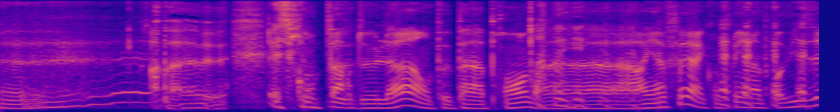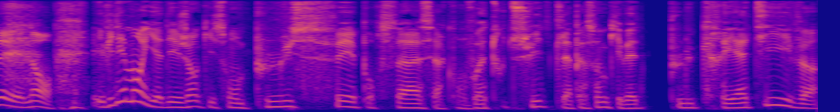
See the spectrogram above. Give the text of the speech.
Euh, Ah bah, euh, est-ce qu'on part de là, on peut pas apprendre à, à rien faire, y compris à improviser. Non, évidemment, il y a des gens qui sont plus faits pour ça. C'est-à-dire qu'on voit tout de suite que la personne qui va être plus créative.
